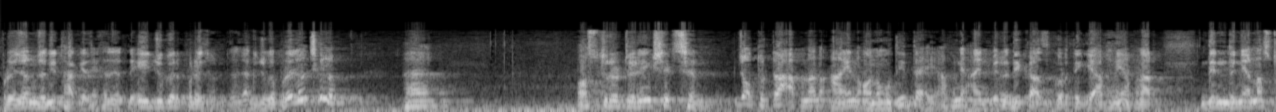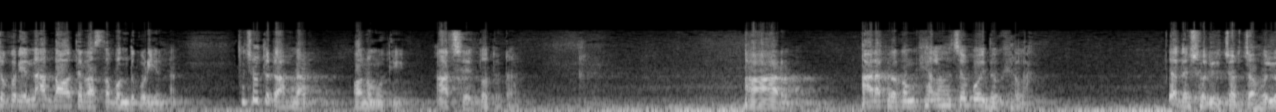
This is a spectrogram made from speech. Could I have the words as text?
প্রয়োজন যদি থাকে, যেখানে এই যুগের প্রয়োজন, এক যুগে প্রয়োজন ছিল। হ্যাঁ অস্ত্র ট্রেনিং শিখছেন। যতটা আপনার আইন অনুমতি দেয়, আপনি আইন বিরোধী কাজ করতে গিয়ে আপনি আপনার দিন দুনিয়া নষ্ট করিয়েন না, আর দাওয়াতের রাস্তা বন্ধ করিয়েন না। যতটা আপনার অনুমতি আছে, ততটা। আর আর এক রকম খেলা হচ্ছে বৈধ খেলা। যাদের শরীর চর্চা হইল,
